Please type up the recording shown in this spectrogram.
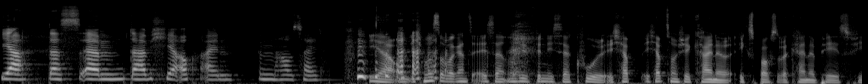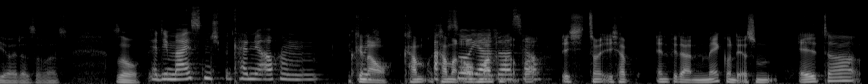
Ja, das, ähm, da habe ich hier auch einen im Haushalt. Ja, und ich muss aber ganz ehrlich sagen, irgendwie finde ich es ja cool. Ich habe ich hab zum Beispiel keine Xbox oder keine PS4 oder sowas. So, Ja, die meisten können ja auch im genau, kann, kann man so, auch ja, machen, hast ja aber ich, ich habe entweder einen Mac und der ist schon älter,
